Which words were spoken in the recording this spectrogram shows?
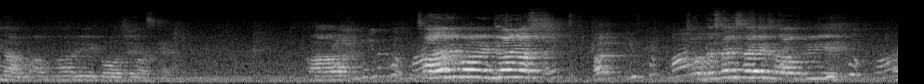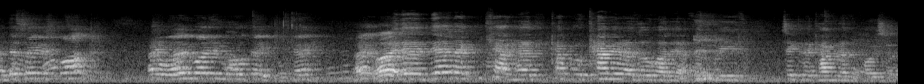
きな丸い語をしますね。Uh, so everyone enjoy us! So the same is I'll be at the same spot. So everybody rotate, okay? Right. And the other cat has a couple of cameras over there. Please check the camera position.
